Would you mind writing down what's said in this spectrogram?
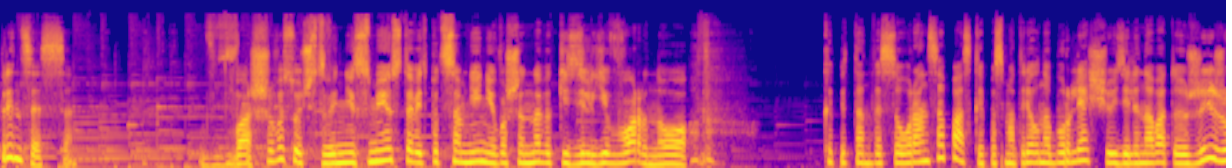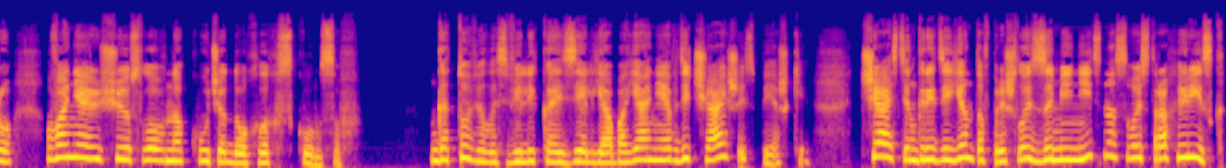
Принцесса. «Ваше высочество, не смею ставить под сомнение ваши навыки зельевар, но...» Капитан Весауран с опаской посмотрел на бурлящую зеленоватую жижу, воняющую, словно куча дохлых скунсов. Готовилось великое зелье обаяния в дичайшей спешке. Часть ингредиентов пришлось заменить на свой страх и риск,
